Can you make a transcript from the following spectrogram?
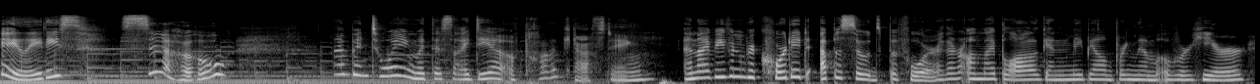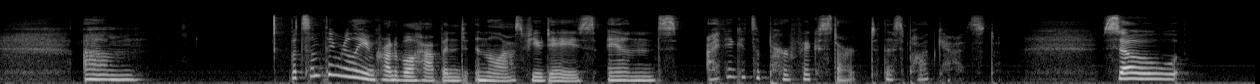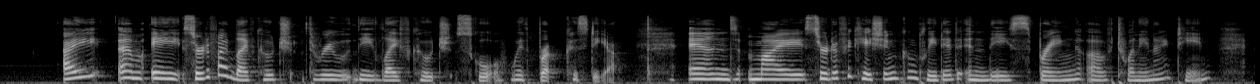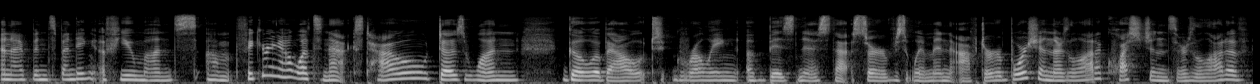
Hey, ladies. So, I've been toying with this idea of podcasting, and I've even recorded episodes before. They're on my blog, and maybe I'll bring them over here. Um, but something really incredible happened in the last few days, and I think it's a perfect start to this podcast. So, I am a certified life coach through the Life Coach School with Brooke Castillo. And my certification completed in the spring of 2019. And I've been spending a few months um, figuring out what's next. How does one go about growing a business that serves women after abortion? There's a lot of questions, there's a lot of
